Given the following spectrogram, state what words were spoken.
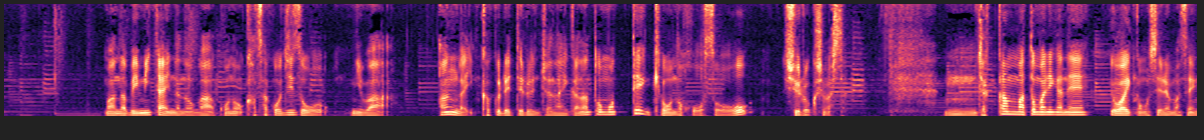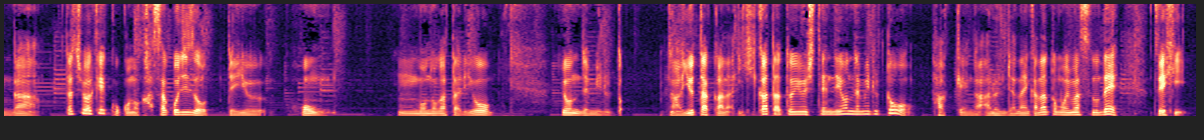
学びみたいなのが、この笠子地蔵には案外隠れてるんじゃないかなと思って今日の放送を収録しました。うん、若干まとまりがね、弱いかもしれませんが、私は結構この笠子地蔵っていう本、物語を読んでみると、あ豊かな生き方という視点で読んでみると発見があるんじゃないかなと思いますので、ぜひ、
